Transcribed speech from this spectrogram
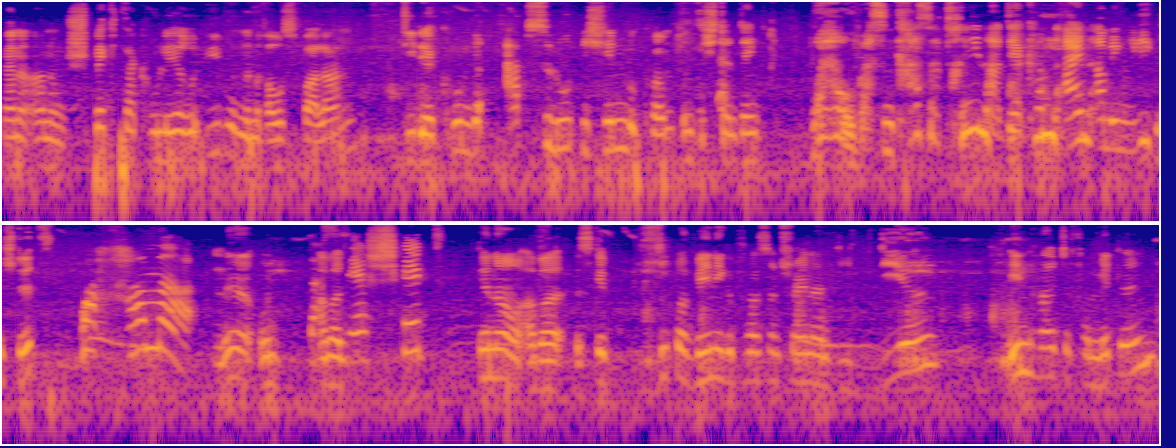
keine Ahnung, spektakuläre Übungen rausballern, die der Kunde absolut nicht hinbekommt und sich dann denkt, wow, was ein krasser Trainer, der kann einen einarmigen Liegestütz. wow, Hammer. Ne? Und, Das aber ist der Shit. Genau, aber es gibt super wenige Personal Trainer, die dir Inhalte vermitteln,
